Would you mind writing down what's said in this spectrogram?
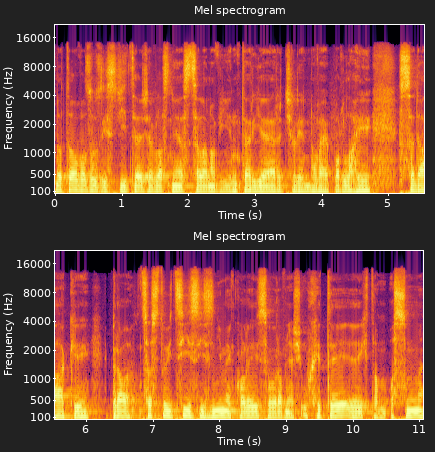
do toho vozu zjistíte, že vlastně je zcela nový interiér, čili nové podlahy, sedáky, pro cestující s jízdními koly jsou rovněž uchyty, je jich tam osm,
